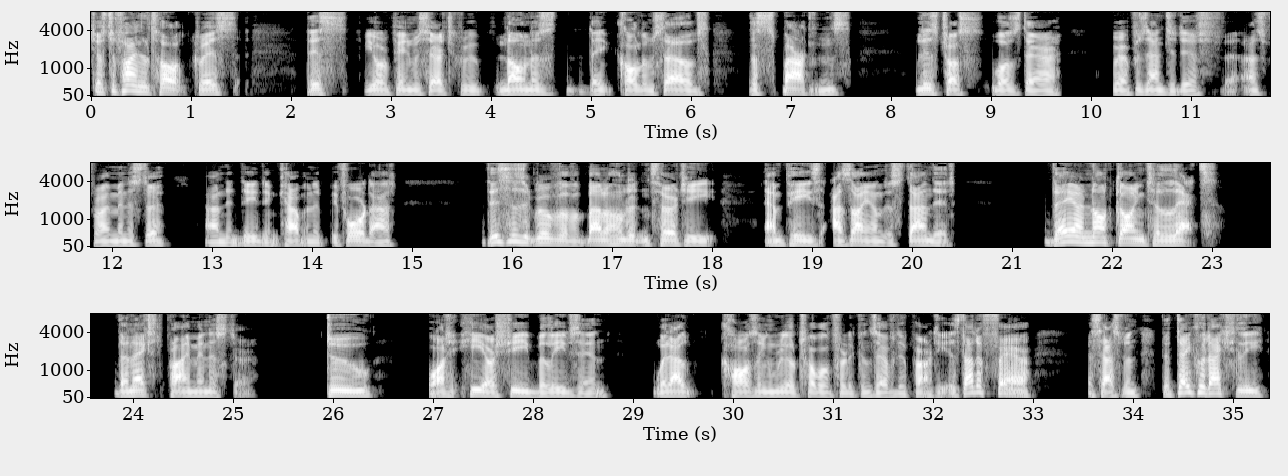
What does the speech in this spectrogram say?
Just a final thought, Chris. This European research group, known as they call themselves the Spartans, Liz Truss was their representative uh, as Prime Minister and indeed in Cabinet before that. This is a group of about 130 MPs, as I understand it. They are not going to let the next Prime Minister do what he or she believes in without causing real trouble for the Conservative Party. Is that a fair assessment that they could actually,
